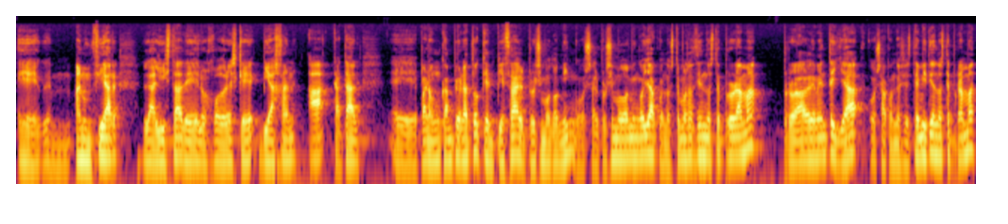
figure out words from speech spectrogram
eh, anunciar la lista de los jugadores que viajan a Qatar eh, para un campeonato que empieza el próximo domingo. O sea, el próximo domingo ya, cuando estemos haciendo este programa, probablemente ya, o sea, cuando se esté emitiendo este programa,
